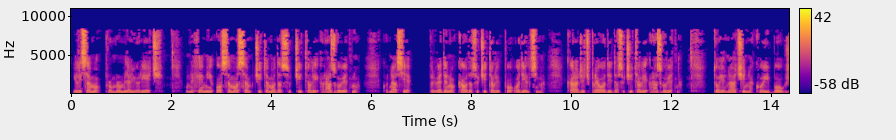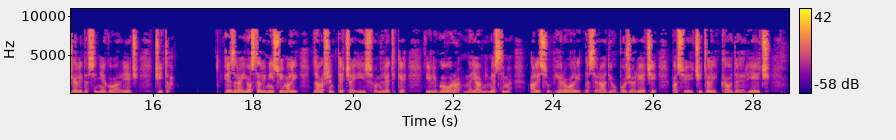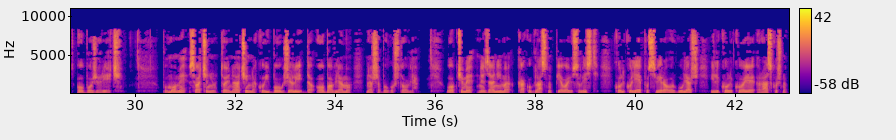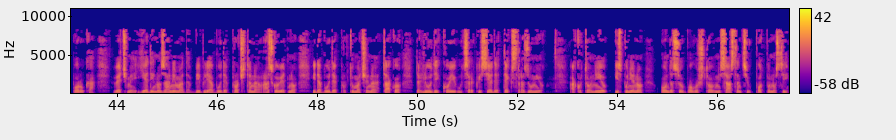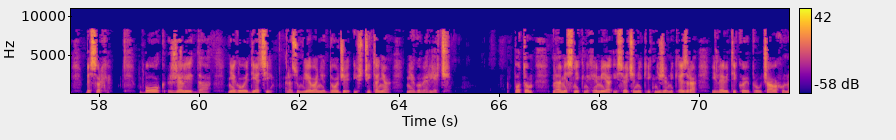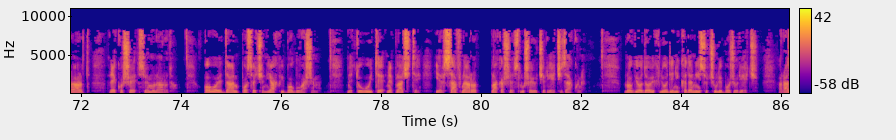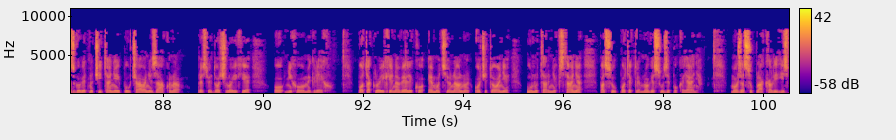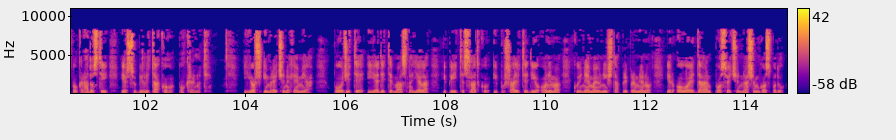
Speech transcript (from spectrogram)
Ili samo promrmljaju riječi. U Nehemiji 8.8 čitamo da su čitali razgovjetno. Kod nas je prevedeno kao da su čitali po odjeljcima. Karadžić prevodi da su čitali razgovjetno. To je način na koji Bog želi da se njegova riječ čita. Ezra i ostali nisu imali završen tečaj iz homiletike ili govora na javnim mjestima, ali su vjerovali da se radi o Božoj riječi, pa su je i čitali kao da je riječ o Božoj riječi. Po mome svačanju to je način na koji Bog želi da obavljamo naša bogoštovlja. Uopće me ne zanima kako glasno pjevaju solisti, koliko lijepo svira orguljaš ili koliko je raskošna poruka, već me jedino zanima da Biblija bude pročitana razgovjetno i da bude protumačena tako da ljudi koji u crkvi sjede tekst razumiju. Ako to nije ispunjeno, onda su bogoštovni sastanci u potpunosti bez svrhe. Bog želi da njegovoj djeci razumijevanje dođe iz čitanja njegove riječi. Potom namjesnik Nehemija i svećenik i književnik Ezra i leviti koji proučavahu narod, rekoše svemu narodu. Ovo je dan posvećen Jahvi Bogu vašem. Ne tugujte, ne plaćite, jer sav narod plakaše slušajući riječi zakona. Mnogi od ovih ljudi nikada nisu čuli Božu riječ. Razgovjetno čitanje i poučavanje zakona presvjedočilo ih je o njihovome grehu. Potaklo ih je na veliko emocionalno očitovanje unutarnjeg stanja, pa su potekle mnoge suze pokajanja. Možda su plakali i zbog radosti, jer su bili tako pokrenuti. I još im reče Nehemija, pođite i jedite masna jela i pijte slatko i pošaljite dio onima koji nemaju ništa pripremljeno, jer ovo je dan posvećen našem gospodu.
